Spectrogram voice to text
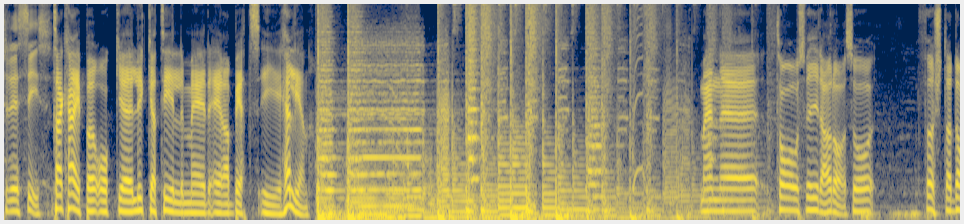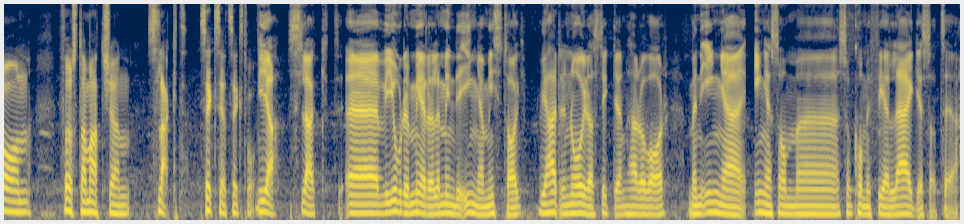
precis. Tack Hyper och eh, lycka till med era bets i helgen. Men eh, ta oss vidare då. Så första dagen, första matchen, slakt. 6-1, 6-2. Ja, slakt. Eh, vi gjorde mer eller mindre inga misstag. Vi hade några stycken här och var, men inga, inga som, eh, som kom i fel läge så att säga.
